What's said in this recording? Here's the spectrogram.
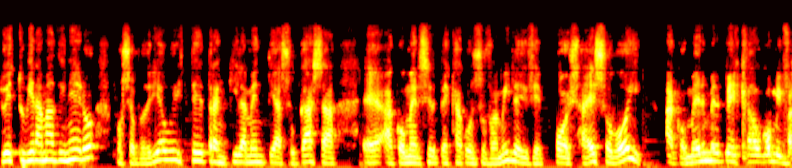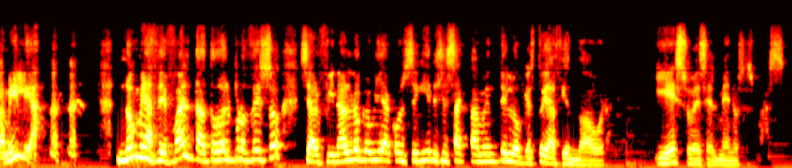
estuvieras más dinero, pues se podría irte tranquilamente a su casa eh, a comerse el pescado con su familia. Dice, pues a eso voy, a comerme el pescado con mi familia. no me hace falta todo el proceso si al final lo que voy a conseguir es exactamente lo que estoy haciendo ahora. Y eso es el menos es más.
